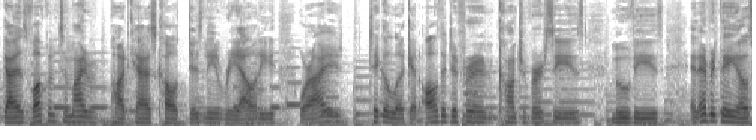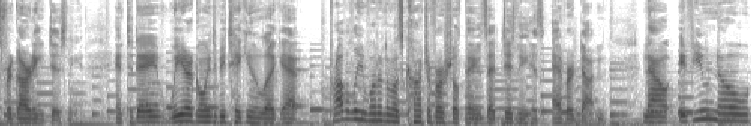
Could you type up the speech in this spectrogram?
up, guys? Welcome to my podcast called Disney Reality, where I take a look at all the different controversies, movies, and everything else regarding Disney. And today we are going to be taking a look at probably one of the most controversial things that Disney has ever done. Now, if you know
